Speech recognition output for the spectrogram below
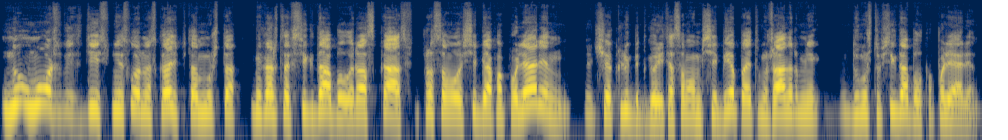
Ну, может быть, здесь мне сложно сказать, потому что, мне кажется, всегда был рассказ про самого себя популярен. Человек любит говорить о самом себе, поэтому жанр, мне думаю, что всегда был популярен.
